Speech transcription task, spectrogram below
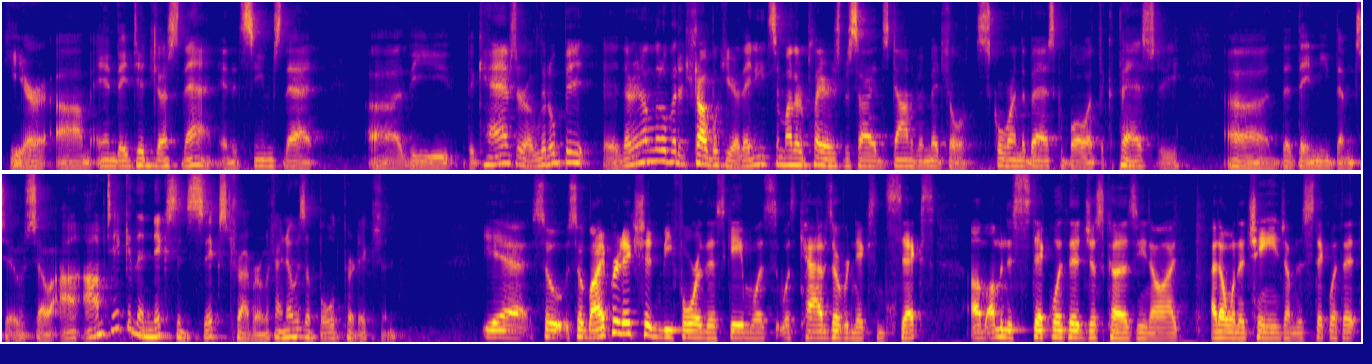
here, um, and they did just that. And it seems that uh, the the Cavs are a little bit uh, they're in a little bit of trouble here. They need some other players besides Donovan Mitchell scoring the basketball at the capacity uh, that they need them to. So I, I'm taking the Knicks in six, Trevor, which I know is a bold prediction. Yeah, so so my prediction before this game was was Cavs over Knicks in six. Um, I'm going to stick with it just because, you know, I, I don't want to change. I'm going to stick with it.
